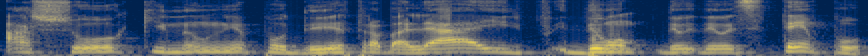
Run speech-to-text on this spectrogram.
achou que não ia poder trabalhar e deu, deu, deu esse tempo?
